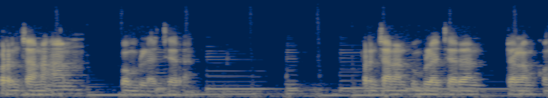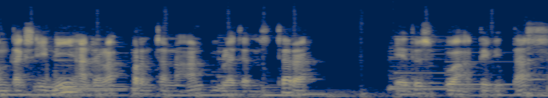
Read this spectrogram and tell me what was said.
perencanaan pembelajaran. Perencanaan pembelajaran dalam konteks ini adalah perencanaan pembelajaran sejarah, yaitu sebuah aktivitas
